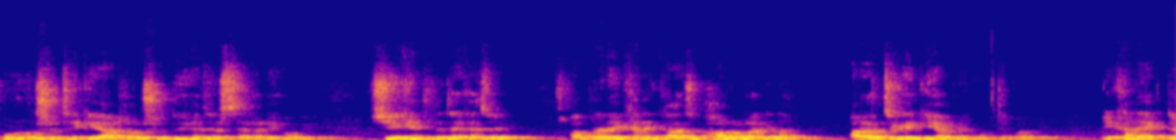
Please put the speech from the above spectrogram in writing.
পনেরোশো থেকে আঠারোশো, দুই হাজার স্যালারি হবে। সেক্ষেত্রে দেখা যায় আপনার এখানে কাজ ভালো লাগে না আর এক জায়গায় গিয়ে আপনি করতে পারবেন। এখানে একটা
